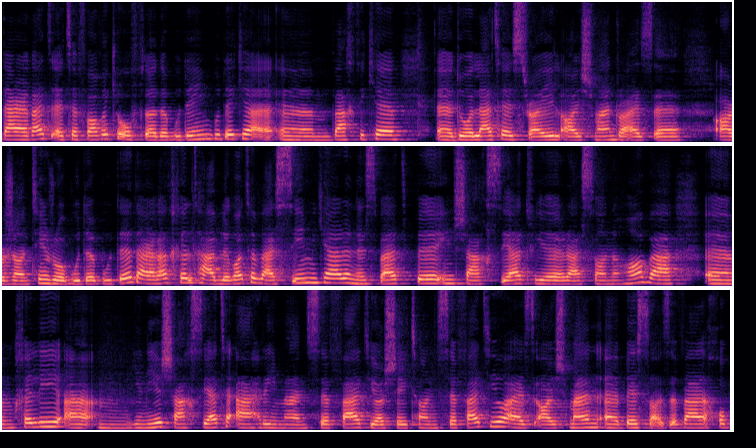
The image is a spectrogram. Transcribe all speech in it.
در حقیقت اتفاقی که افتاده بوده این بوده که وقتی که دولت اسرائیل آیشمن رو از آرژانتین رو بوده بوده در حقیقت خیلی تبلیغات وسیع می‌کرده نسبت به این شخصیت توی رسانه ها و خیلی یعنی شخصیت اهریمن صفت یا شیطانی صفتی رو از آیشمن بسازه. و خب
